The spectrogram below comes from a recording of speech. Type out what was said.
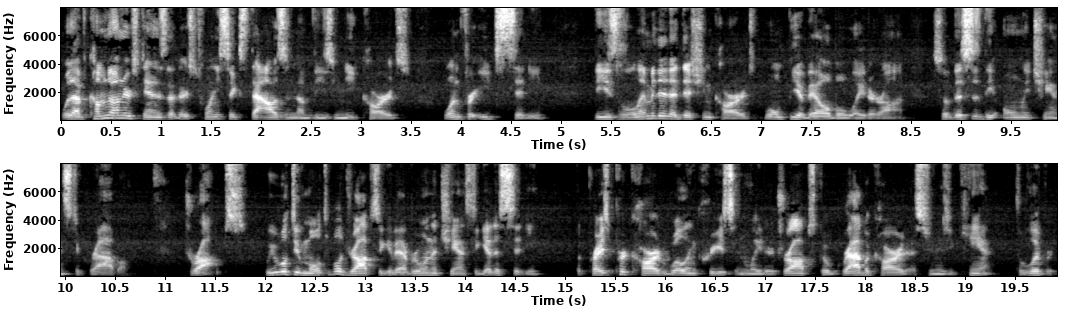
What I've come to understand is that there's 26,000 of these unique cards, one for each city. These limited edition cards won't be available later on, so this is the only chance to grab them. Drops. We will do multiple drops to give everyone a chance to get a city. The price per card will increase in later drops. Go grab a card as soon as you can. Delivered.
